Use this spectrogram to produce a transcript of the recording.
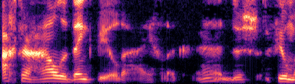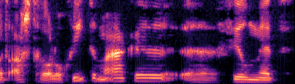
achterhaalde denkbeelden eigenlijk. Hè? Dus veel met astrologie te maken, uh, veel met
